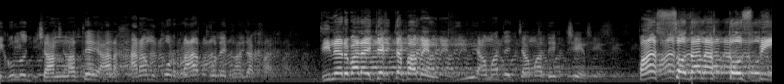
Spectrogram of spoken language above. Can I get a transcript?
এগুলো জান্নাতে আর হারাম কর রাত হলে গাঁজা খায়। দিনের বেলায় দেখতে পাবেন কি আমাদের জামা দেখছেন। পাঁচশো দানার তসবি।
